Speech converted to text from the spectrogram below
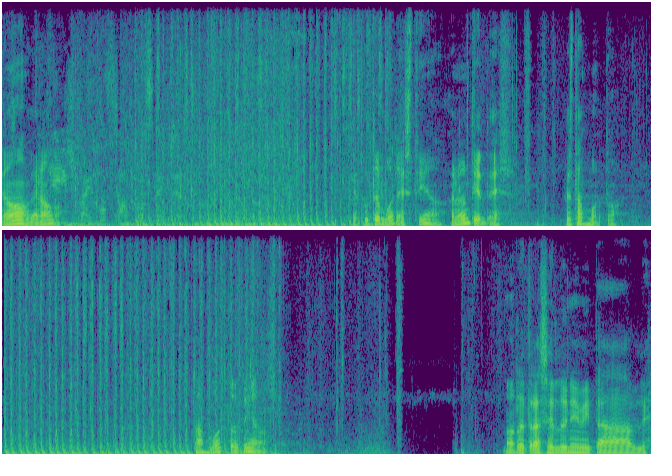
no, que no. Que tú te mueres, tío. Que no entiendes. Estás muerto. Estás muerto, tío. No retrases lo inevitable.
